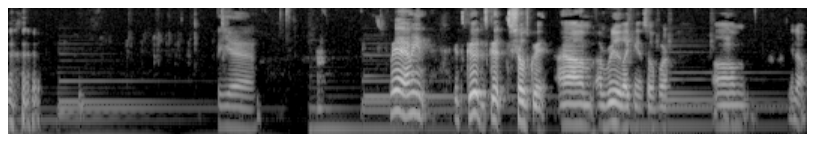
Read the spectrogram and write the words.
Yeah. But yeah, I mean, it's good. It's good. The show's great. Um, I'm really liking it so far. Um, you know.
